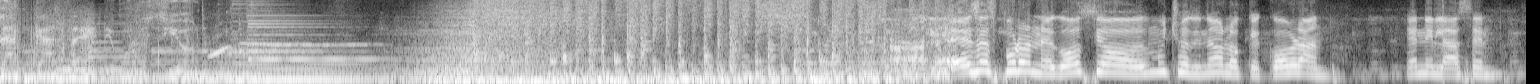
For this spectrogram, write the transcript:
la casa en evolución. Eso es puro negocio, es mucho dinero lo que cobran. Ya ni la hacen.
